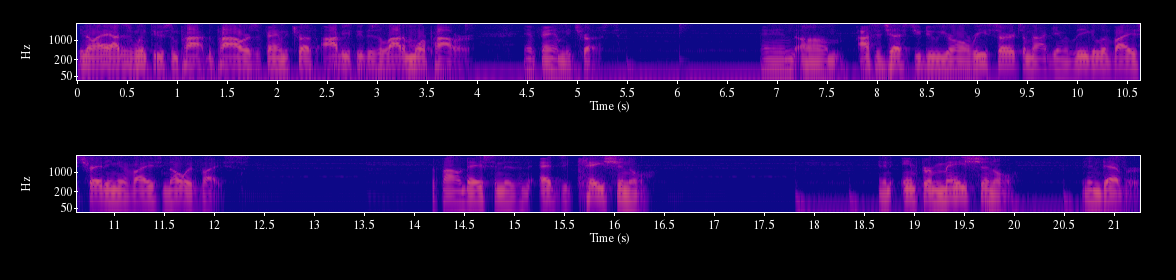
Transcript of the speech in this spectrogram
you know, hey, I just went through some po- the powers of family trust. Obviously, there's a lot of more power in family trust. And um, I suggest you do your own research. I'm not giving legal advice, trading advice, no advice. The foundation is an educational an informational endeavor.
